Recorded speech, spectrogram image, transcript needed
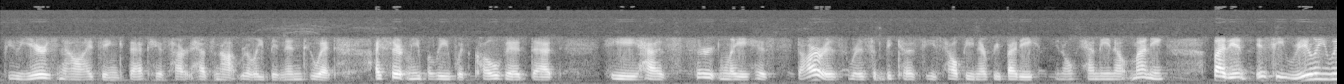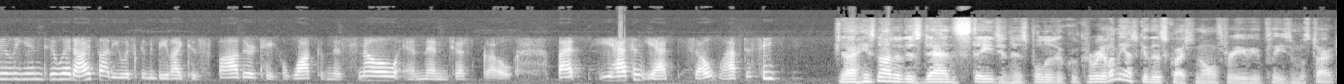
a few years now, I think that his heart has not really been into it. I certainly believe with COVID that he has certainly his star has risen because he's helping everybody, you know, handing out money. But in, is he really, really into it? I thought he was going to be like his father, take a walk in the snow, and then just go. But he hasn't yet, so we'll have to see. Yeah, he's not at his dad's stage in his political career. Let me ask you this question, all three of you, please, and we'll start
